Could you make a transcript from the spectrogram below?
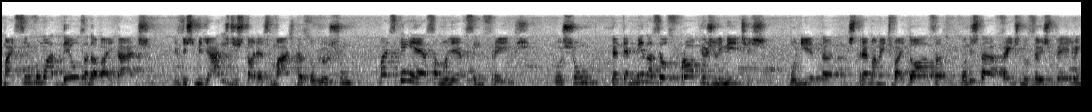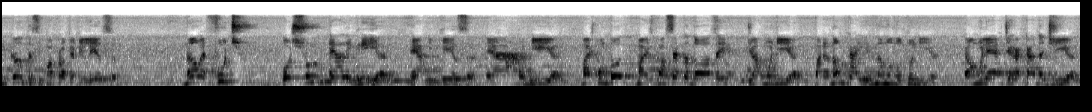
mas sim como a deusa da vaidade. Existem milhares de histórias mágicas sobre Oxum, mas quem é essa mulher sem freios? Oxum determina seus próprios limites. Bonita, extremamente vaidosa, quando está à frente do seu espelho, encanta-se com a própria beleza. Não é fútil. Oxum é a alegria, é a riqueza, é a harmonia, mas com, todo, mas com uma certa dose de harmonia, para não cair na monotonia. É uma mulher de a cada dia,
